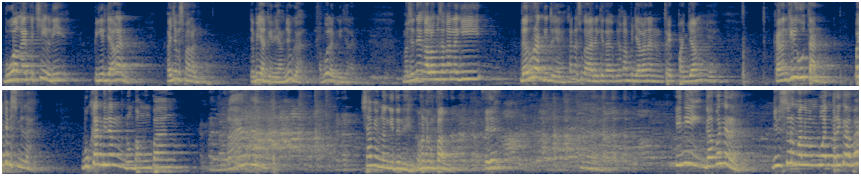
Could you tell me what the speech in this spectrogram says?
buang air kecil di pinggir jalan, baca basmalah dulu. Tapi jangan pinggir jalan juga, nggak boleh pinggir jalan. Maksudnya kalau misalkan lagi darurat gitu ya, karena suka ada kita misalkan perjalanan trip panjang ya, kanan kiri hutan, baca Bismillah. Bukan bilang numpang-numpang, larang. Siapa yang bilang gitu nih? Oh numpang. Ya. Ini nggak bener. Justru malah membuat mereka apa?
